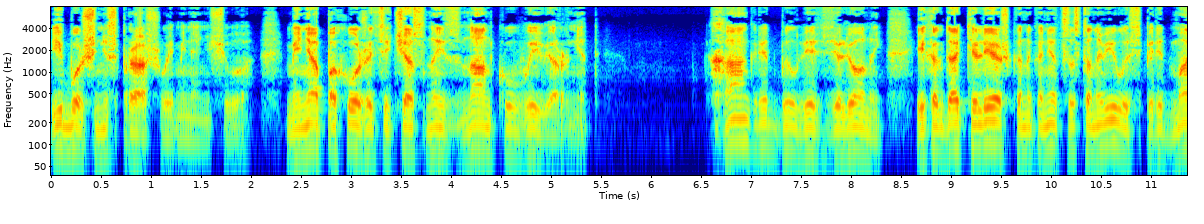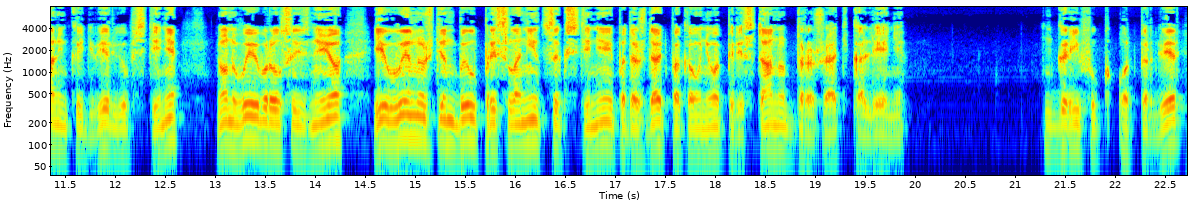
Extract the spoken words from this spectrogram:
И больше не спрашивай меня ничего. Меня, похоже, сейчас наизнанку вывернет. Хагрид был весь зеленый, и когда тележка наконец остановилась перед маленькой дверью в стене, он выбрался из нее и вынужден был прислониться к стене и подождать, пока у него перестанут дрожать колени. Грифук отпер дверь,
